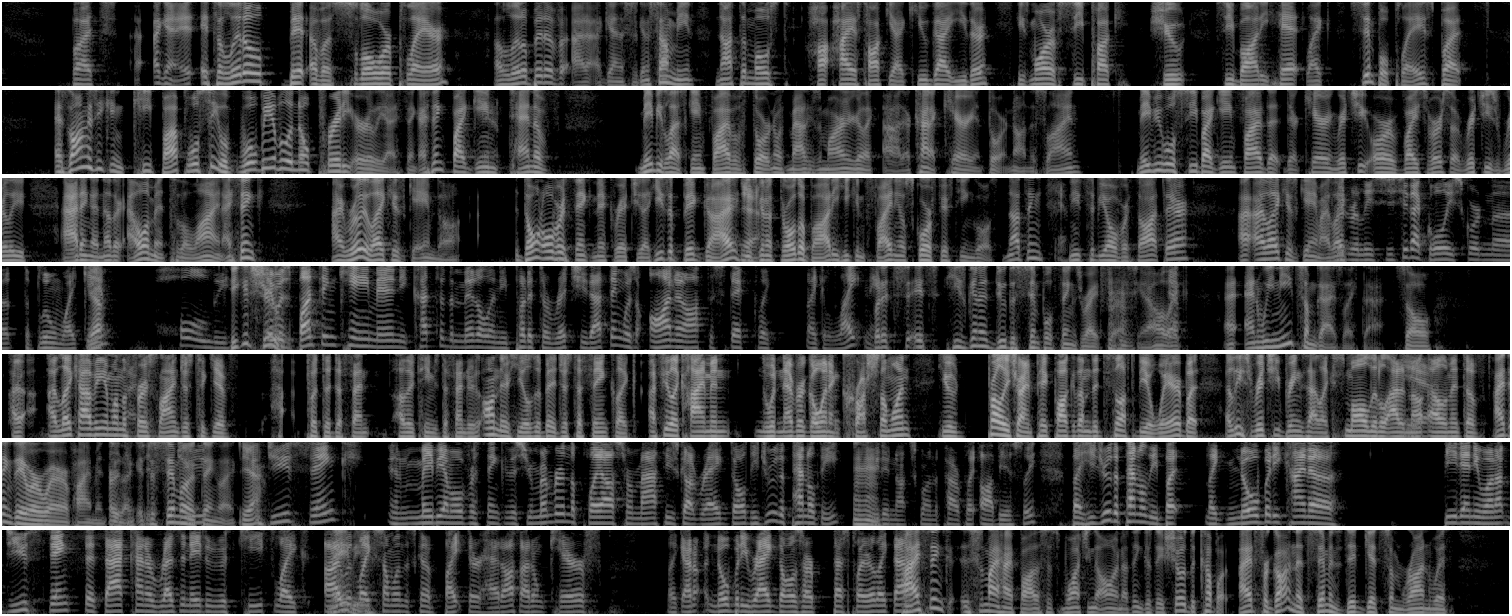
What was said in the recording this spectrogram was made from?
But uh, again, it, it's a little bit of a slower player, a little bit of again, this is gonna sound mean, not the most ho- highest hockey IQ guy either. He's more of see puck, shoot, see body, hit, like simple plays. But as long as he can keep up, we'll see. We'll, we'll be able to know pretty early. I think. I think by game ten of maybe less, game five of Thornton with Matthews and Marner, you're like, ah, they're kind of carrying Thornton on this line. Maybe we'll see by game five that they're carrying Ritchie, or vice versa. Ritchie's really adding another element to the line. I think I really like his game though. Don't overthink Nick Ritchie. Like he's a big guy. Yeah. He's gonna throw the body. He can fight. and He'll score 15 goals. Nothing Yeah. needs to be overthought there. I, I like his game. I Good like release. You see that goal he scored in the, the blue and white game? Yep. Holy. he could shoot. It was Bunting came in, he cut to the middle, and he put it to Ritchie. That thing was on and off the stick like like lightning. but it's it's he's gonna do the simple things right for mm-hmm. us. You know, like and, and we need some guys like that. So I I like having him on the first line just to give put the defend other teams' defenders on their heels a bit, just to think like I feel like Hyman would never go in and crush someone. He would probably try and pickpocket them. They'd still have to be aware, but at least Ritchie brings that like small little added Yeah. element of I think they were aware of Hyman too. Like it's a similar you- thing. Like yeah. Do you think, and maybe I'm overthinking this, you remember in the playoffs where Matthews got ragdolled? He drew the penalty. Mhm. He did not score on the power play, obviously, but he drew the penalty, but like nobody kind of beat anyone up. Do you think that that kind of resonated with Keefe? Like, I would like someone that's going to bite their head off. I don't care if, like, I don't, nobody ragdolls our best player like that. I think this is my hypothesis watching the all or nothing because they showed the couple. I had forgotten that Simmonds did get some run with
